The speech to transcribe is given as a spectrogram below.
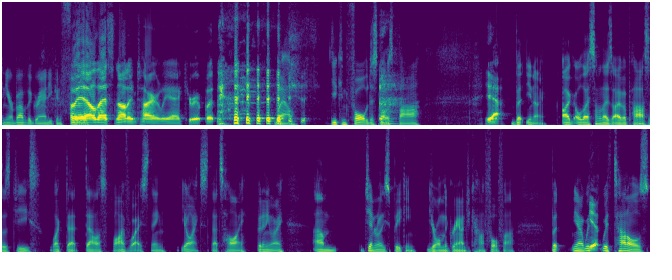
and you're above the ground, you can fall. Well, that's not entirely accurate, but Well. You can fall, just not as far. yeah. But you know, I, although some of those overpasses, geez, like that Dallas five ways thing, yikes, that's high. But anyway, um, generally speaking, you're on the ground, you can't fall far. But you know, with with tunnels,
